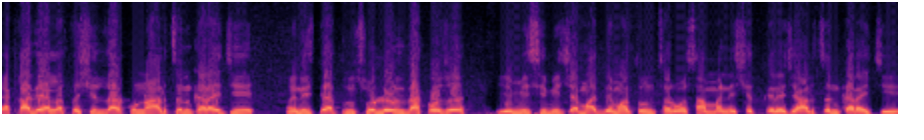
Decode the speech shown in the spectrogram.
एखाद्याला तहसीलदारकडून अडचण करायची हनीच त्यातून सोडवून दाखवायचं. एम एस सी बीच्या माध्यमातून सर्वसामान्य शेतकऱ्याची अडचण करायची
